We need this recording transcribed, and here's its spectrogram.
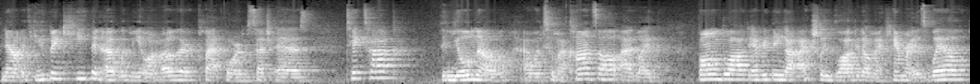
now if you've been keeping up with me on other platforms such as tiktok then you'll know i went to my console. I like phone vlogged everything. I actually vlogged it on my camera as well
